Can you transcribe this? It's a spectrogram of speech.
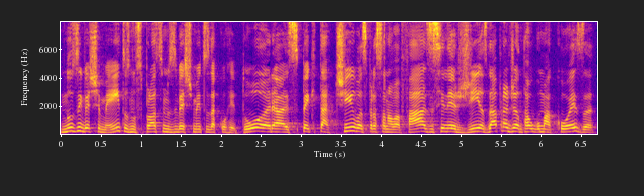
nos investimentos, nos próximos investimentos da corretora, expectativas para essa nova fase, sinergias. Dá para adiantar alguma coisa?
